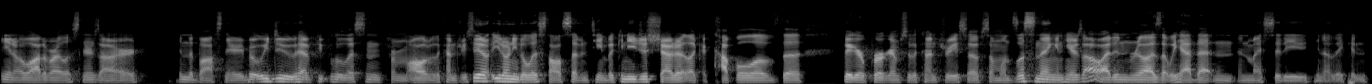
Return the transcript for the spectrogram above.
you know, a lot of our listeners are in the Boston area, but we do have people who listen from all over the country. So you don't, you don't need to list all 17, but can you just shout out like a couple of the bigger programs for the country? So if someone's listening and hears, oh, I didn't realize that we had that in, in my city, you know, they can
